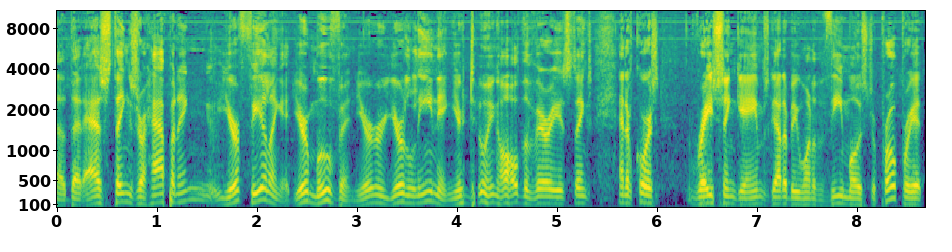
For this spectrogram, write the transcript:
Uh, that as things are happening, you're feeling it, you're moving, you're you're leaning, you're doing all the various things, and of course. Racing games got to be one of the most appropriate,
